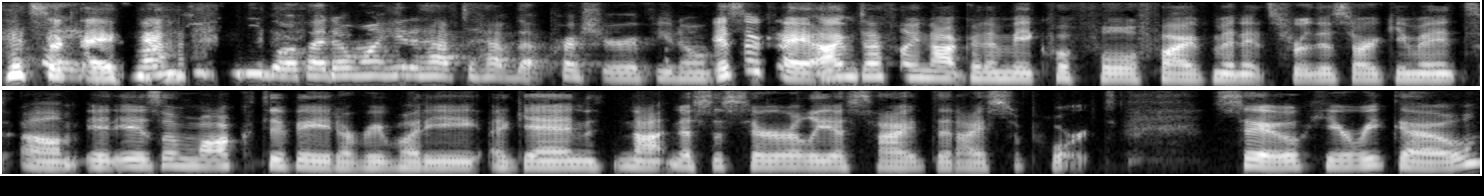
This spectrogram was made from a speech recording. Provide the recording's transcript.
it's okay. okay. Yeah. do both. I don't want you to have to have that pressure if you don't. It's okay. I'm definitely not going to make a full five minutes for this argument. Um, it is a mock debate, everybody. Again, not necessarily a side that I support. So here we go.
